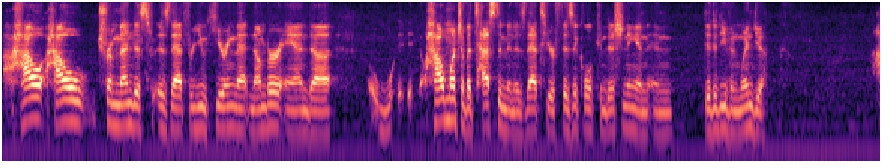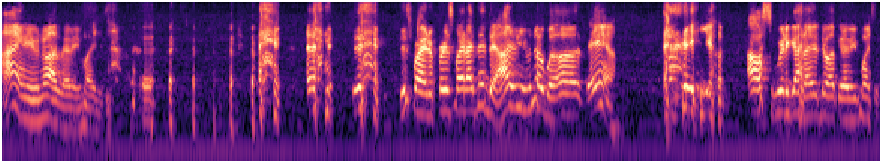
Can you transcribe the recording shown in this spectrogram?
how how tremendous is that for you hearing that number and uh, how much of a testament is that to your physical conditioning and, and did it even wind you? I didn't even know I was that many punches. this is probably the first fight I did that. I didn't even know, but uh, damn. yeah, I swear to God, I didn't know I threw that many punches.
